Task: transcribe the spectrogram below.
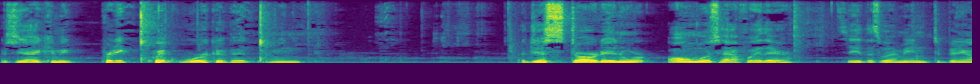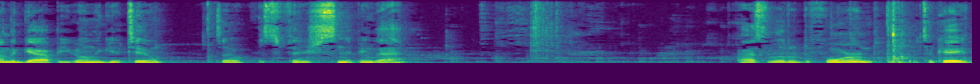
I see I can make pretty quick work of it. I mean, I just started and we're almost halfway there. See, that's what I mean. Depending on the gap, you can only get two. So let's finish snipping that. That's a little deformed. That's okay.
